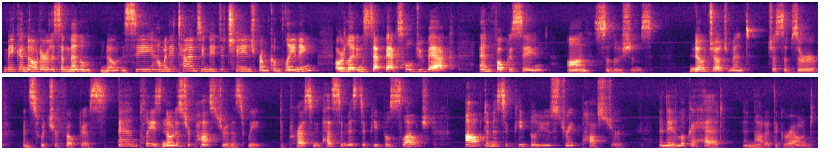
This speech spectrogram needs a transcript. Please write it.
Make a note or at least a mental note and see how many times you need to change from complaining or letting setbacks hold you back and focusing on solutions. No judgment, just observe and switch your focus. And please notice your posture this week. Depressed and pessimistic people slouch. Optimistic people use straight posture and they look ahead and not at the ground.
